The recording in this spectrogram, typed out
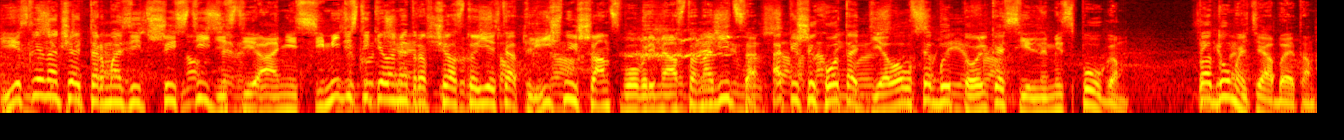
Если начать тормозить с 60, а не с 70 км в час, то есть отличный шанс вовремя остановиться, а пешеход отделался бы только сильным испугом. Подумайте об этом.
